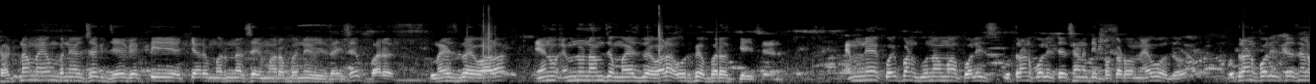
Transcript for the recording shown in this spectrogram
ઘટનામાં એમ બનેલ છે કે જે વ્યક્તિ અત્યારે મરના છે એ મારા બનેવી થાય છે. ભરત. મહેશભાઈ વાળા. એનું, એમનું નામ છે મહેશભાઈ વાળા ઉર્ફે ભરત કહે છે. એમને કોઈ પણ ગુનામાં પોલીસ, ઉત્તરાયણ પોલીસ સ્ટેશનથી પકડવામાં આવ્યો હતો. ઉત્તરાયણ પોલીસ સ્ટેશન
